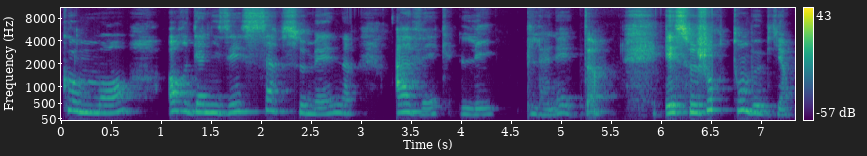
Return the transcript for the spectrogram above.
comment organiser sa semaine avec les planètes. Et ce jour tombe bien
